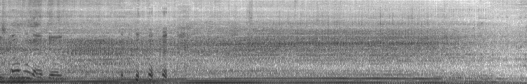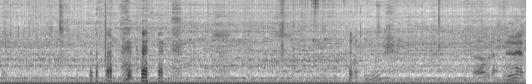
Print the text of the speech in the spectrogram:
I komu lepiej? Dobra, lecę.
